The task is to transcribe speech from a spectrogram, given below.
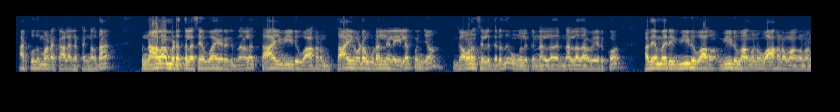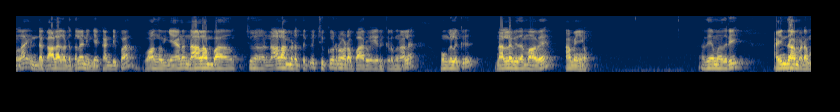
அற்புதமான காலகட்டங்கள் தான். நாலாம் இடத்துல செவ்வாய் இருக்கிறதுனால தாய் வீடு வாகனம் தாயோட உடல்நிலையில் கொஞ்சம் கவனம் செலுத்துறது உங்களுக்கு நல்ல நல்லதாகவே இருக்கும். அதே மாதிரி வீடு வாகனம் வீடு வாங்கணும் வாகனம் வாங்கணும்லாம் இந்த காலகட்டத்தில் நீங்கள் கண்டிப்பாக வாங்குவீங்க. ஏன்னா நாலாம் பா சு- நாலாம் இடத்துக்கு சுக்கரனோட பார்வை இருக்கிறதுனால உங்களுக்கு நல்ல விதமாகவே அமையும். அதே மாதிரி ஐந்தாம் இடம்.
